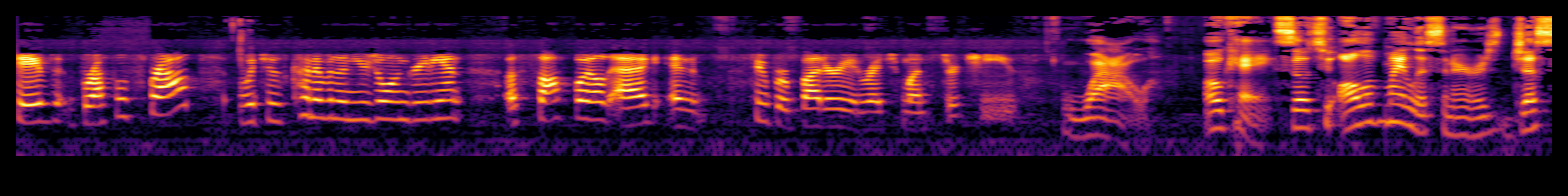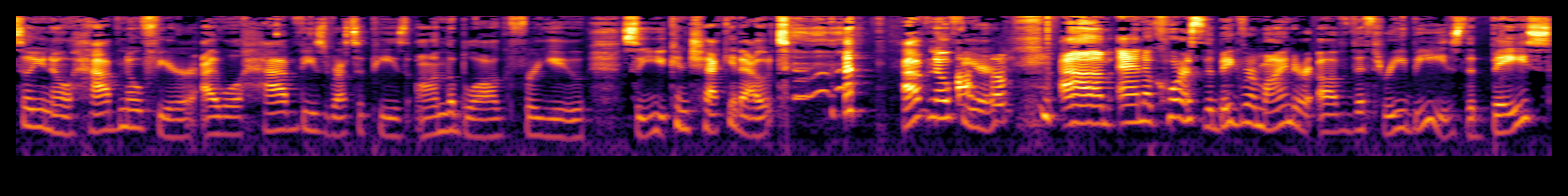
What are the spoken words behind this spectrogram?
shaved Brussels sprouts, which is kind of an unusual ingredient, a soft boiled egg, and super buttery and rich Munster cheese. Wow. Okay, so to all of my listeners, just so you know, have no fear. I will have these recipes on the blog for you so you can check it out. have no fear. Awesome. Um, and of course, the big reminder of the three B's the base,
